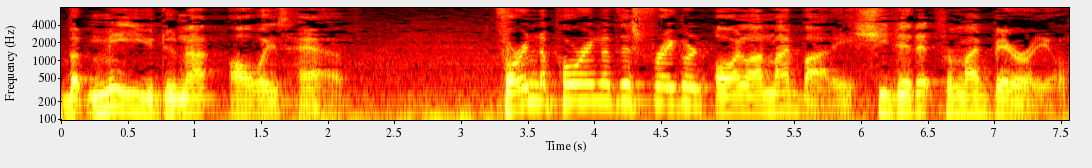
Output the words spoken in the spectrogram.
but me you do not always have. For in the pouring of this fragrant oil on my body, she did it for my burial.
